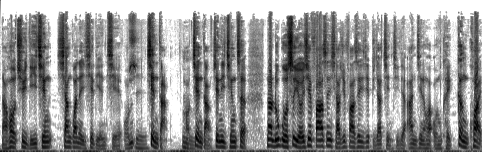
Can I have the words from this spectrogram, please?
然后去厘清相关的一些连结，我们建档。好，建档建立清册。那如果是有一些发生辖区发生一些比较紧急的案件的话，我们可以更快、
